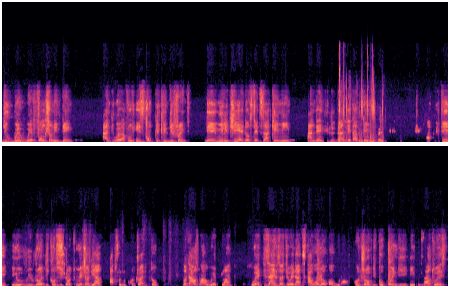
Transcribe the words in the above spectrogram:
the way we were functioning then and the way we are functioning is completely different. The military head of states that came in and then that later became president you know, rewrote the constitution to make sure they have absolute control at the top. But that was not how we were planned. We were designed in such a way that Awolowo would have control of the cocoa in the in the southwest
